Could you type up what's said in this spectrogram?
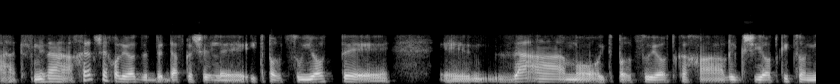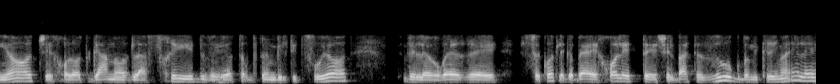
התסמין האחר שיכול להיות זה דווקא של אה, התפרצויות אה, אה, זעם או התפרצויות ככה רגשיות קיצוניות שיכולות גם מאוד להפחיד ולהיות הרבה פעמים בלתי צפויות ולעורר ספקות לגבי היכולת של בת הזוג במקרים האלה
